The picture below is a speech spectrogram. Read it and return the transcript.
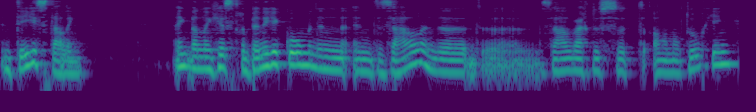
In tegenstelling. Ik ben dan gisteren binnengekomen in, in de zaal, in de, de, zaal waar dus het allemaal doorging.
